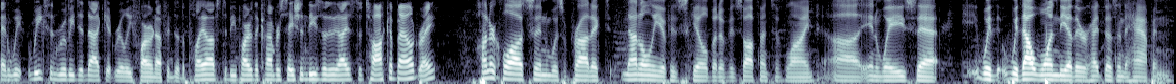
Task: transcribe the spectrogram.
and we, Weeks and Ruby did not get really far enough into the playoffs to be part of the conversation. These are the guys to talk about, right? Hunter Clausen was a product not only of his skill but of his offensive line uh, in ways that, with without one, the other doesn't happen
